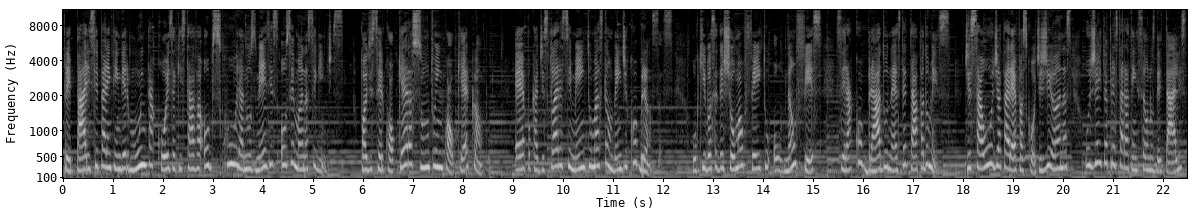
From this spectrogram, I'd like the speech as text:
prepare-se para entender muita coisa que estava obscura nos meses ou semanas seguintes. Pode ser qualquer assunto em qualquer campo época de esclarecimento, mas também de cobranças. O que você deixou mal feito ou não fez será cobrado nesta etapa do mês. De saúde a tarefas cotidianas, o jeito é prestar atenção nos detalhes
